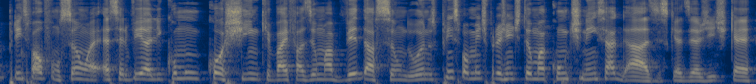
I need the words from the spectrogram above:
principal função é, é servir ali como um coxim que vai fazer uma vedação do ânus, principalmente para a gente ter uma continência a gases. Quer dizer, a gente quer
